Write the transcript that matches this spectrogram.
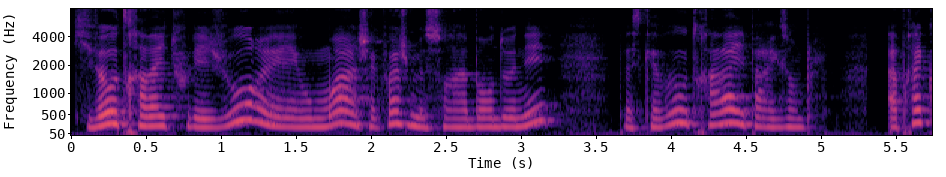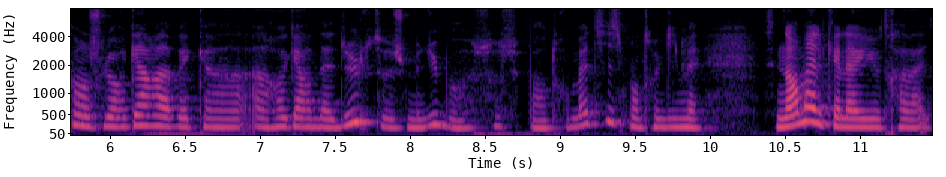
qui va au travail tous les jours et où moi, à chaque fois, je me sens abandonnée parce qu'elle va au travail, par exemple. Après, quand je le regarde avec un, un regard d'adulte, je me dis, bon, ça, c'est pas un traumatisme, entre guillemets. C'est normal qu'elle aille au travail.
